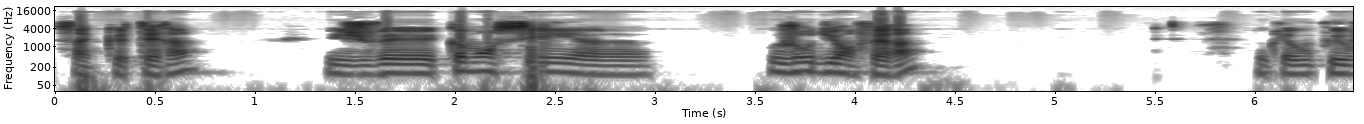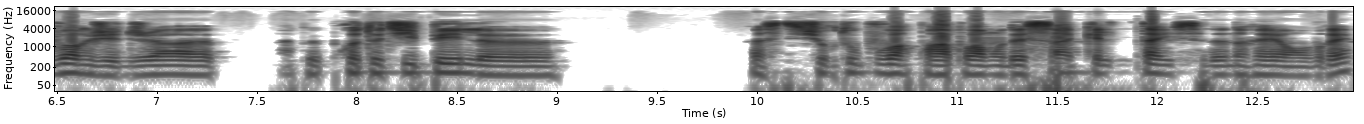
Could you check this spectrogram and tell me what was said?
5 terrains, et je vais commencer aujourd'hui en faire un. Donc là vous pouvez voir que j'ai déjà un peu prototypé le... Enfin, c'était surtout pour voir par rapport à mon dessin quelle taille ça donnerait en vrai.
